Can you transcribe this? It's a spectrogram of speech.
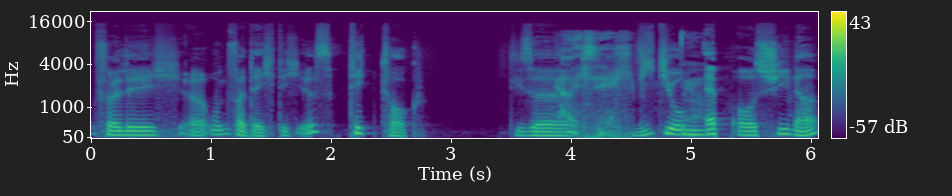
völlig äh, unverdächtig ist. TikTok. Diese ja, Video-App ja. aus China.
